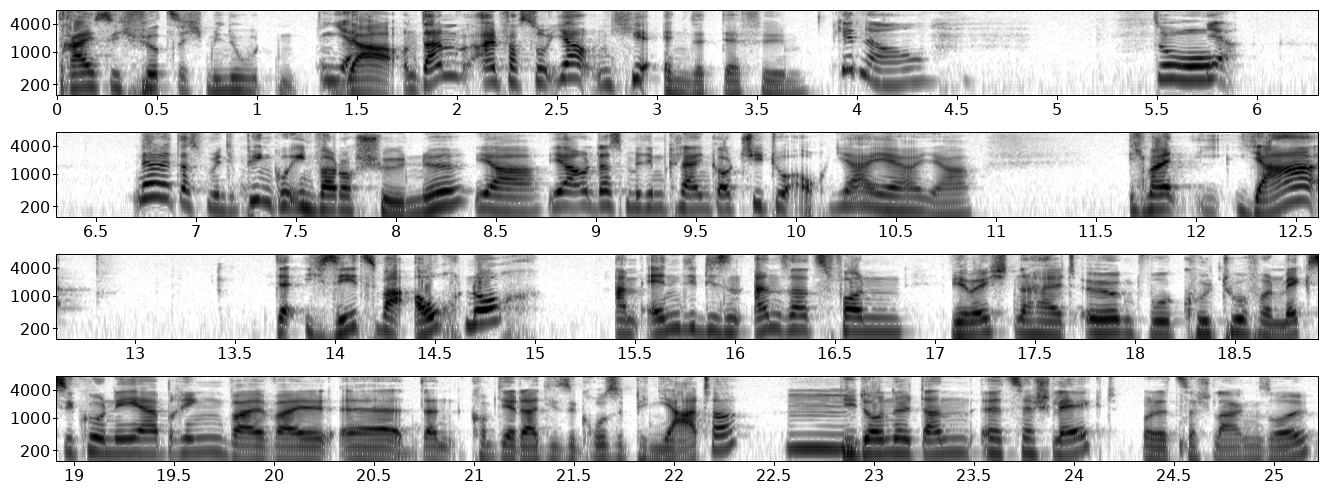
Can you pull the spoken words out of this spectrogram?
30, 40 Minuten. Ja. Ja. Und dann einfach so, ja, und hier endet der Film. genau. So. Ja. Na, das mit dem Pinguin war doch schön, ne? Ja, ja, und das mit dem kleinen Gauchito auch. Ja, ja, ja. Ich meine, ja, ich sehe zwar auch noch am Ende diesen Ansatz von, wir möchten halt irgendwo Kultur von Mexiko näher bringen, weil, weil äh, dann kommt ja da diese große Pinata, die Donald dann äh, zerschlägt oder zerschlagen soll.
